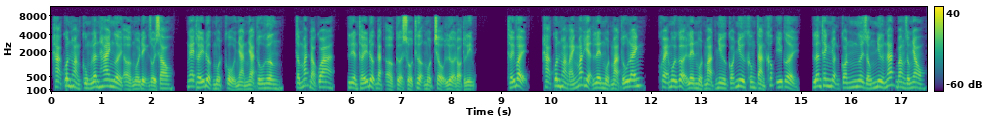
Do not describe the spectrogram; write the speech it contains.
Hạ quân hoàng cùng lân hai người ở ngồi định rồi sau, nghe thấy được một cổ nhàn nhạt tu hương, tầm mắt đảo qua, liền thấy được đặt ở cửa sổ thượng một chậu lửa đỏ tulip. Thấy vậy, hạ quân hoàng ánh mắt hiện lên một mặt u lãnh, khỏe môi gợi lên một mặt như có như không tàn khốc ý cười, lân thanh nhuận con ngươi giống như nát băng giống nhau,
